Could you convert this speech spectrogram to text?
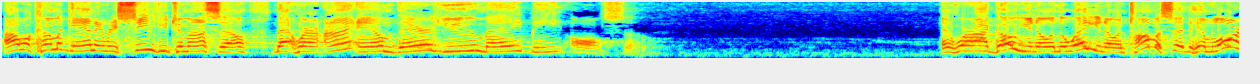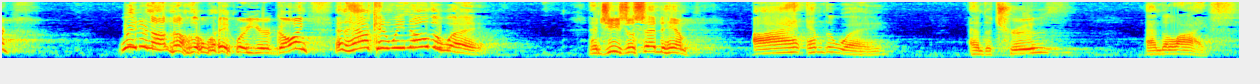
I will come again and receive you to myself, that where I am, there you may be also. And where I go, you know, and the way you know. And Thomas said to him, Lord, we do not know the way where you're going, and how can we know the way? And Jesus said to him, I am the way and the truth and the life.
